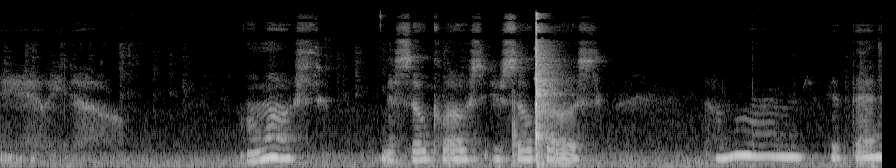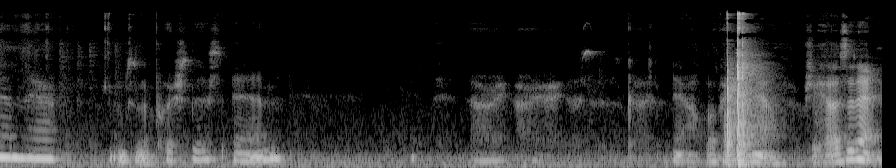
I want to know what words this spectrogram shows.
There we go. Almost. You're so close. You're so close. Come on. Get that in there. I'm just gonna push this in. All right, all right, all right, this is good. Now, okay, now, she has it in.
